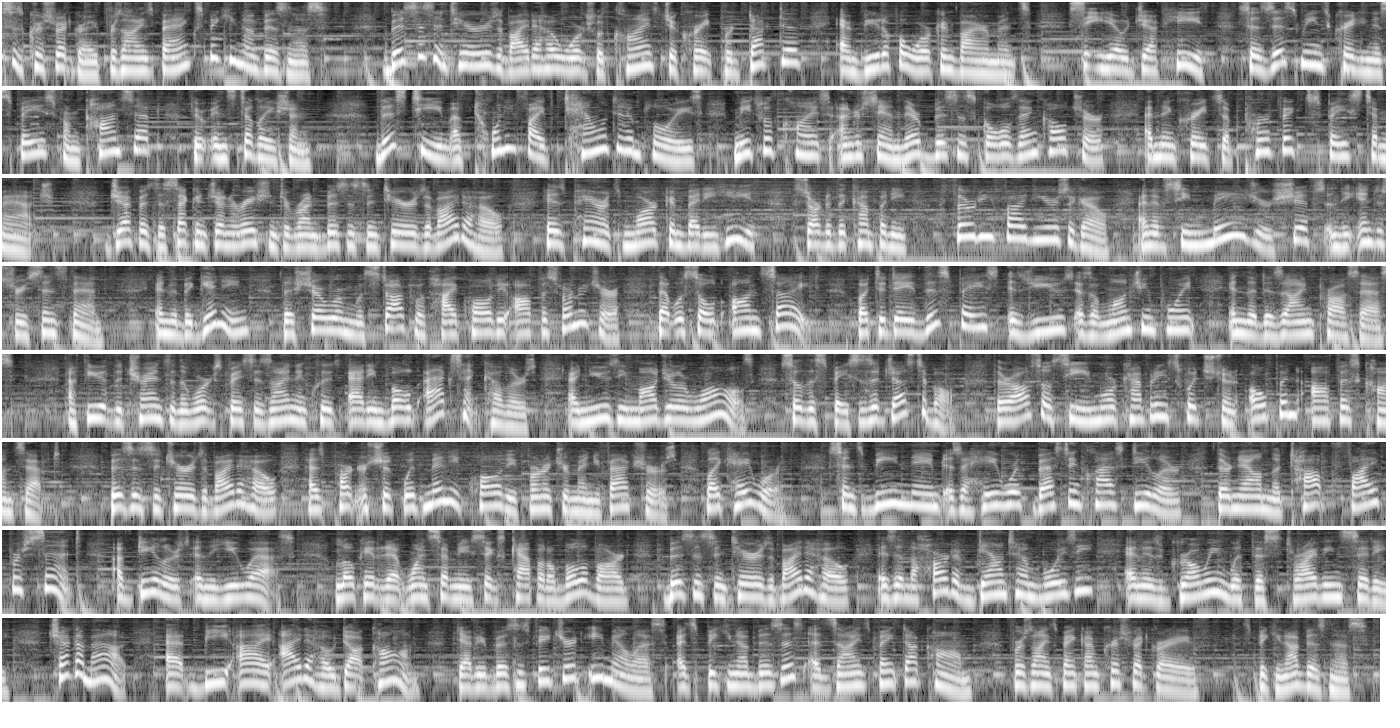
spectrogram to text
This is Chris Redgrave for Zions Bank speaking on business. Business Interiors of Idaho works with clients to create productive and beautiful work environments. CEO Jeff Heath says this means creating a space from concept through installation. This team of 25 talented employees meets with clients to understand their business goals and culture and then creates a perfect space to match. Jeff is the second generation to run Business Interiors of Idaho. His parents, Mark and Betty Heath, started the company 35 years ago and have seen major shifts in the industry since then. In the beginning, the showroom was stocked with high quality office furniture that was sold on site, but today this space is used as a launching point in the design process. A few of the trends in the workspace design includes adding bold accent colors and using modular walls so the space is adjustable. They're also seeing more companies switch to an open office concept. Business Interiors of Idaho has partnership with many quality furniture manufacturers like Haworth. Since being named as a Haworth Best in Class dealer, they're now in the top 5% of dealers in the U.S. Located at 176 Capitol Boulevard, Business Interiors of Idaho is in the heart of downtown Boise and is growing with this thriving city. Check them out at biidaho.com. To have your business featured, email us at speakingofbusiness at zionsbank.com. For Zions Bank, I'm Chris Redgrave. Speaking of business.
